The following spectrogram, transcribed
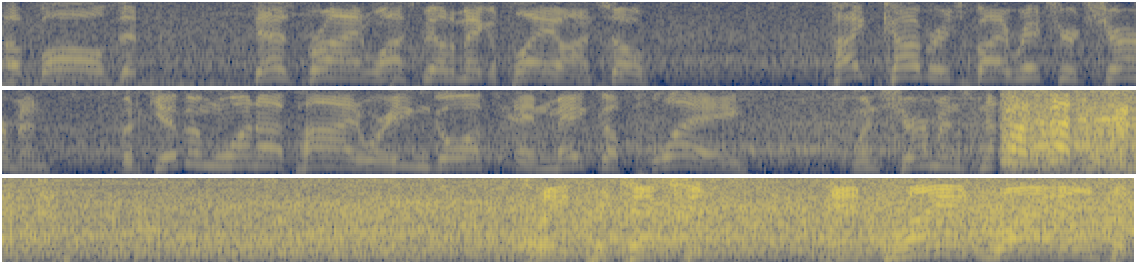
of balls that Dez Bryant wants to be able to make a play on. So tight coverage by Richard Sherman, but give him one up high where he can go up and make a play when Sherman's not. Great protection. And Bryant wide open.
